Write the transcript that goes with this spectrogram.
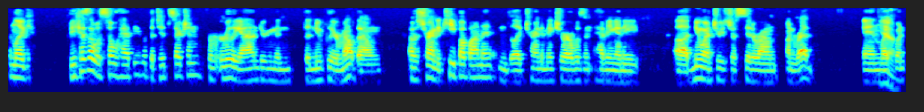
and like because i was so happy with the tip section from early on during the, the nuclear meltdown i was trying to keep up on it and like trying to make sure i wasn't having any uh, new entries just sit around unread and like Yeah. when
